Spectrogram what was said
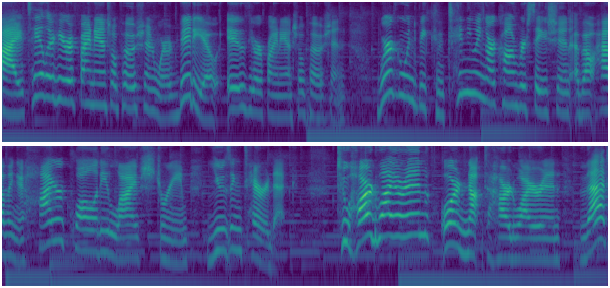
Hi, Taylor here at Financial Potion, where video is your financial potion. We're going to be continuing our conversation about having a higher quality live stream using Teradek. To hardwire in or not to hardwire in? That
